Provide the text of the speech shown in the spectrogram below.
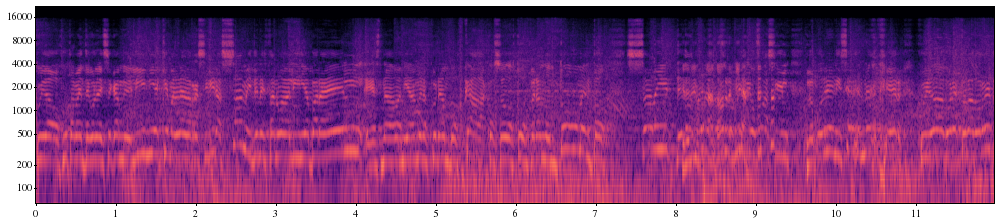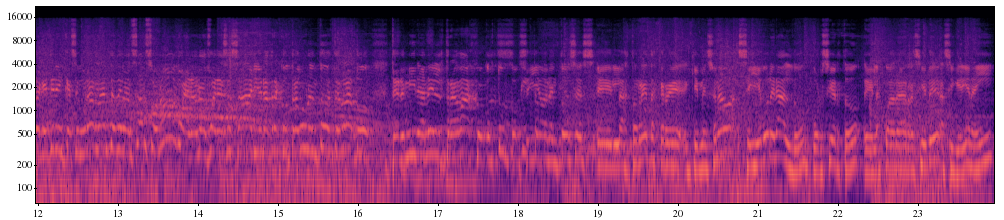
Cuidado justamente con ese cambio de línea. Qué manera de recibir a Summit en esta nueva línea para él. Es nada más ni nada menos que una emboscada. José 2 estuvo esperando en todo momento. Summit de la torre, mira. fácil. Lo podría iniciar en Nacker. Cuidado con esto, la torreta que tienen que asegurarla antes de lanzarse o no. Bueno, no fue necesario. Era 3 contra 1 en todo este rato. Terminan el trabajo. Costó un poquito. Se llevan entonces eh, las torretas que, re- que mencionaba. Se llevó el Heraldo, por cierto, eh, la escuadra R7. Así que bien ahí.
